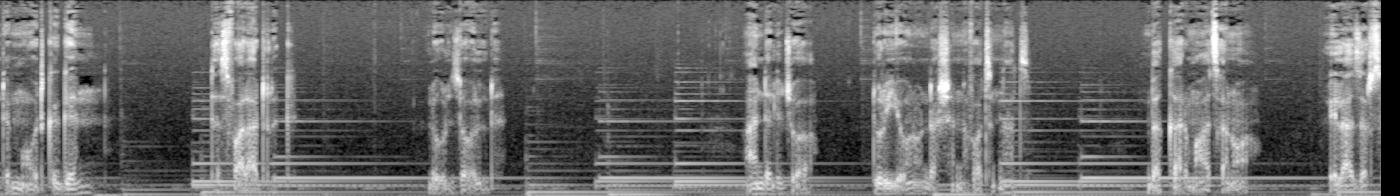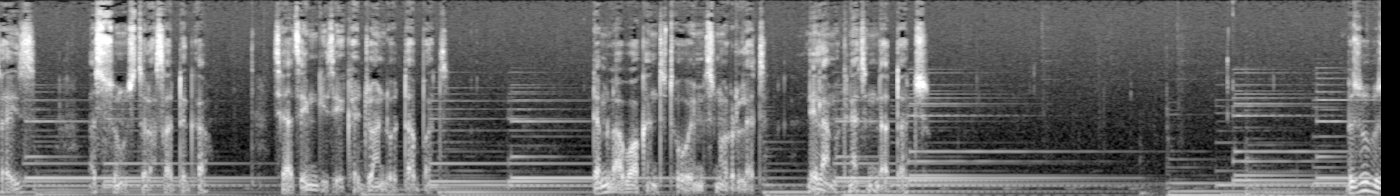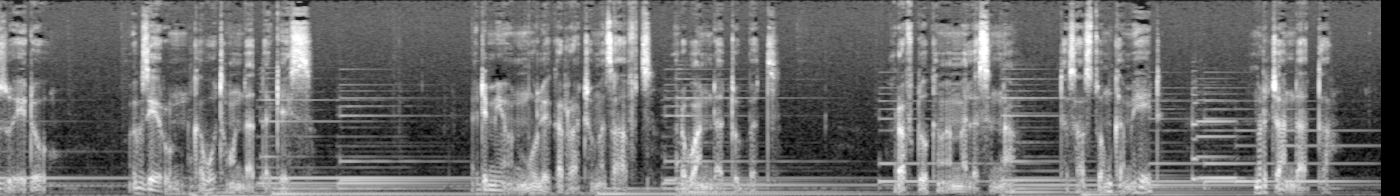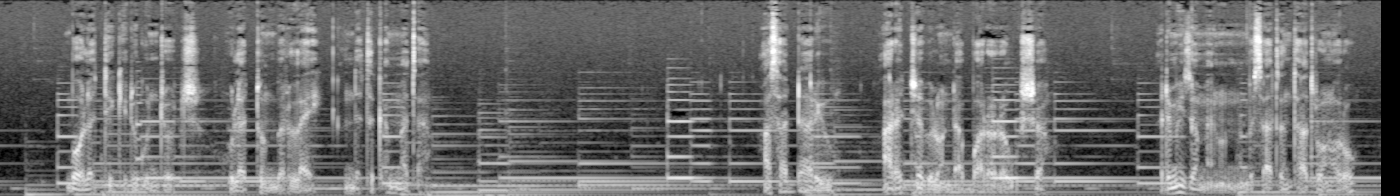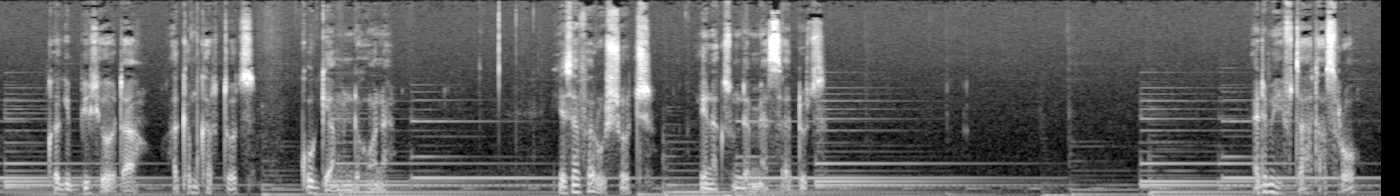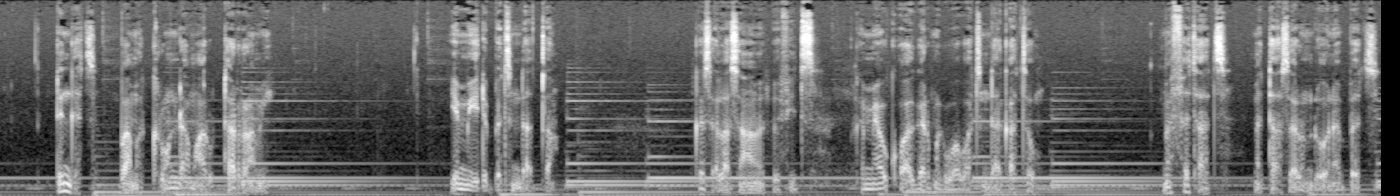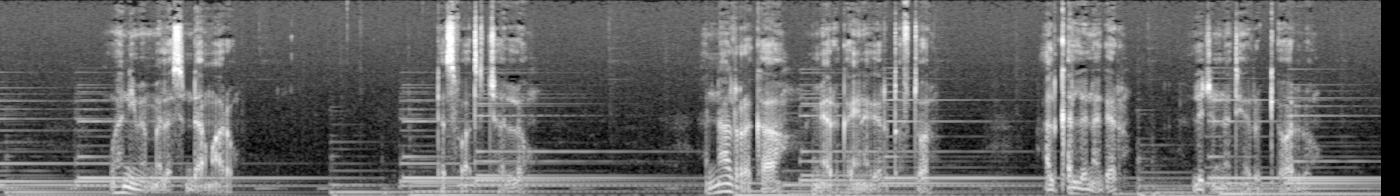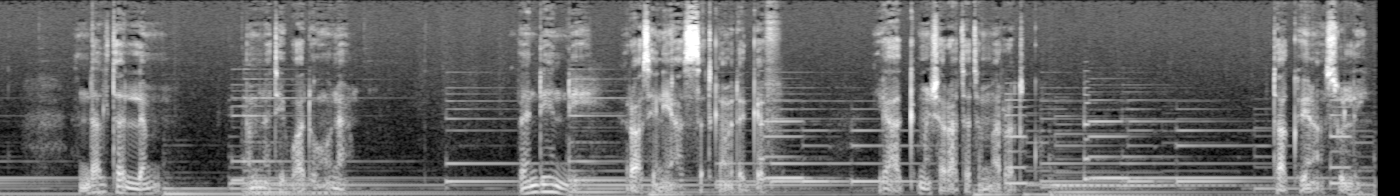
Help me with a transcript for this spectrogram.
እንደማወድቅ ግን ተስፋ ላድርግ። ልዑል ዘወልደ አንድ ልጇ ዱርዬ ሆኖ እንዳሸነፋት እናት በካር ማዕፀኗ ሌላ ዘር ሳይዝ እሱን ውስጥ ላሳደጋ ሲያጼም ጊዜ ከእጇ እንደወጣባት ደም ላቧ ከንትቶ የምትኖርለት ሌላ ምክንያት እንዳጣች ብዙ ብዙ ሄዶ እግዜሩን ከቦታው እንዳጠቄስ እድሜውን ሙሉ የቀራቸው መጽሐፍት ርቧን እንዳጡበት። ረፍዶ ከመመለስና ተሳስቶም ከመሄድ ምርጫ እንዳጣ። በሁለት የቂዱ ጉንጆች ሁለት ወንበር ላይ እንደተቀመጠ። አሳዳሪው አረጀ ብሎ እንዳባረረው ውሻ። እድሜ ዘመኑን በሳጥን ታጥሮ ኖሮ ከግቢው ሲወጣ አቅም ከርቶት ቁጊያም እንደሆነ የሰፈር ውሾች ሊነክሱ እንደሚያሳዱት። እድሜ ይፍታህ ታስሮ ድንገት ባመክሮ እንዳማሩት ታራሚ የሚሄድበት እንዳጣ ከሰላሳ ዓመት በፊት ከሚያውቀው ሀገር መግባባት እንዳቃተው መፈታት መታሰር እንደሆነበት ወህኒ መመለስ እንዳማረው ተስፋ አጥቻለሁ እና አልረካ የሚያረካኝ ነገር ጠፍቷል። አልቀል ነገር ልጅነቴን ርቄዋለሁ። እንዳልተልም እምነቴ ባዶ ሆነ። በእንዲህ እንዲህ ራሴን የሐሰት ከመደገፍ የሐቅ መንሸራተትን መረጥኩ። ታኩዬን አንሱልኝ።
